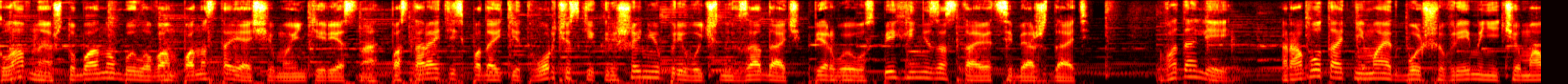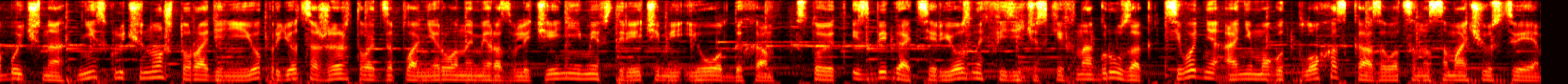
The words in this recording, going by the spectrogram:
Главное, чтобы оно было вам по-настоящему интересно. Постарайтесь подойти творчески к решению привычных задач. Первые успехи не заставят себя ждать. Водолей. Работа отнимает больше времени, чем обычно. Не исключено, что ради нее придется жертвовать запланированными развлечениями, встречами и отдыхом. Стоит избегать серьезных физических нагрузок. Сегодня они могут плохо сказываться на самочувствии.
